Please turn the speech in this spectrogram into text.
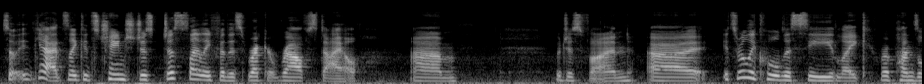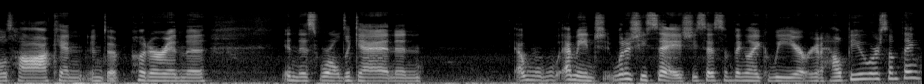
so it, yeah, it's like it's changed just just slightly for this Wreck-It Ralph style, um, which is fun. Uh, it's really cool to see like Rapunzel talk and and to put her in the in this world again and. I mean, what does she say? She says something like, "We are going to help you" or something.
